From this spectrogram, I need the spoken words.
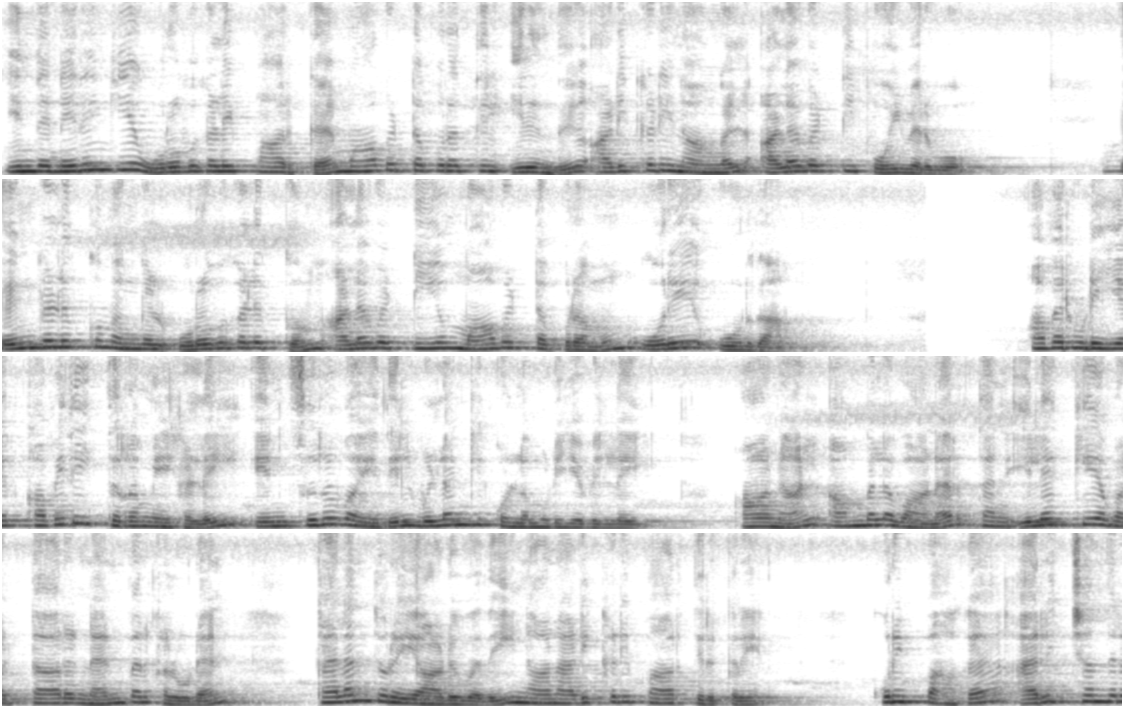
இந்த நெருங்கிய உறவுகளை பார்க்க மாவட்டபுரத்தில் இருந்து அடிக்கடி நாங்கள் அளவட்டி போய் வருவோம். எங்களுக்கும் எங்கள் உறவுகளுக்கும் அளவட்டியும் மாவட்டபுரமும் ஒரே ஊர்தான். அவருடைய கவிதை திறமைகளை என் சிறுவயதில் விளங்கிக் கொள்ள முடியவில்லை. ஆனால் அம்பலவாணர் தன் இலக்கிய வட்டார நண்பர்களுடன் கலந்துரையாடுவதை நான் அடிக்கடி பார்த்திருக்கிறேன். குறிப்பாக அரிச்சந்திர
